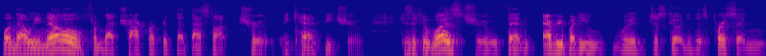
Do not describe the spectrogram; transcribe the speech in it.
Well, now we know from that track record that that's not true. It can't be true. Because if it was true, then everybody would just go to this person,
